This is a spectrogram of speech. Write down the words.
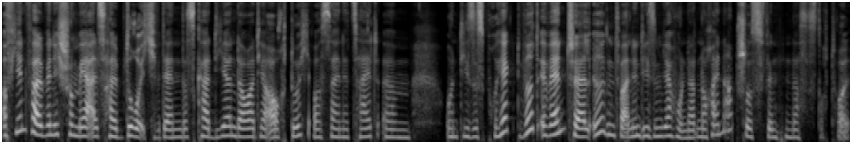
auf jeden Fall bin ich schon mehr als halb durch, denn das Kardieren dauert ja auch durchaus seine Zeit, ähm, und dieses Projekt wird eventuell irgendwann in diesem Jahrhundert noch einen Abschluss finden. Das ist doch toll.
